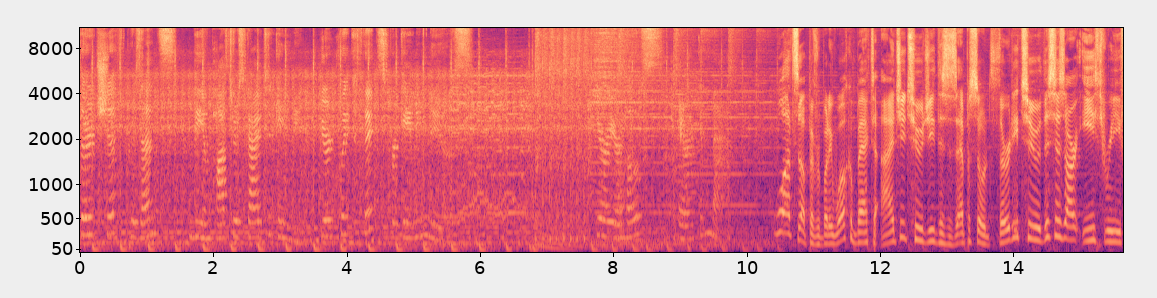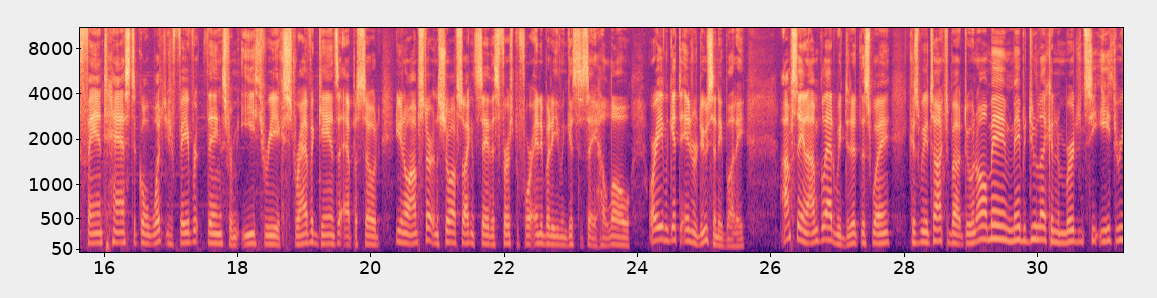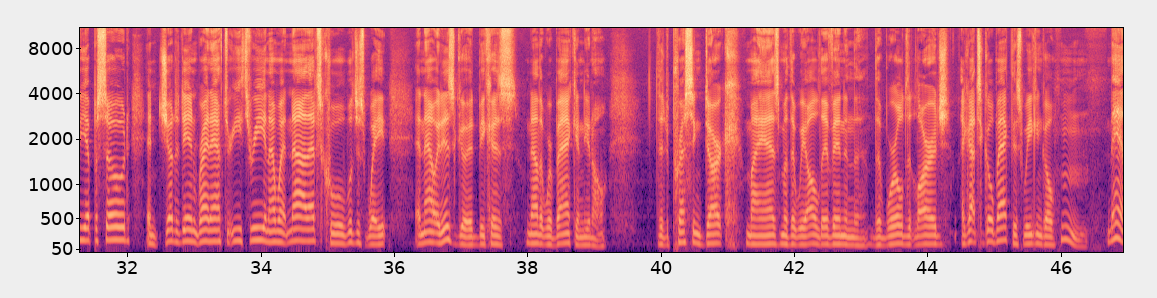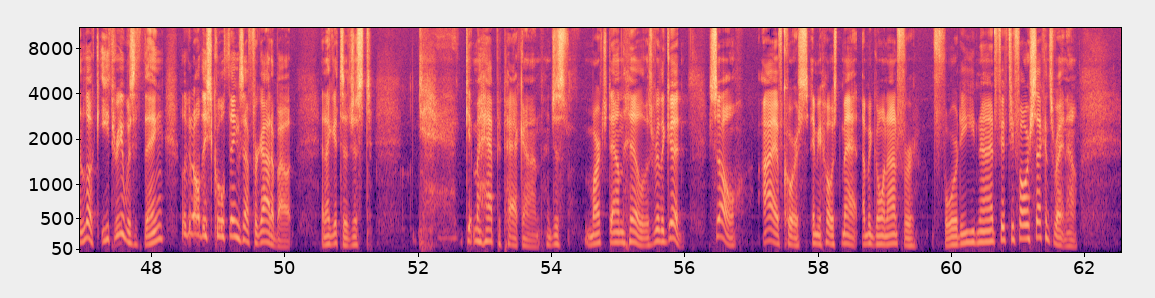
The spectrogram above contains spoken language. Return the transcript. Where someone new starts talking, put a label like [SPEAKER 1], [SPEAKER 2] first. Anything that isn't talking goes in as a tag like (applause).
[SPEAKER 1] Third Shift presents The Imposter's Guide to Gaming, your quick fix for gaming news. Here are your hosts, Eric and Matt.
[SPEAKER 2] What's up, everybody? Welcome back to IG2G. This is episode 32. This is our E3 fantastical, what your favorite things from E3 extravaganza episode. You know, I'm starting the show off so I can say this first before anybody even gets to say hello or even get to introduce anybody. I'm saying I'm glad we did it this way because we talked about doing, oh man, maybe do like an emergency E3 episode and jut it in right after E3. And I went, nah, that's cool. We'll just wait. And now it is good because now that we're back and, you know, the depressing, dark miasma that we all live in and the, the world at large, I got to go back this week and go, hmm, man, look, E3 was a thing. Look at all these cool things I forgot about. And I get to just get my happy pack on and just march down the hill. It was really good. So, I, of course, am your host, Matt. I've been going on for 49, 54 seconds right now.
